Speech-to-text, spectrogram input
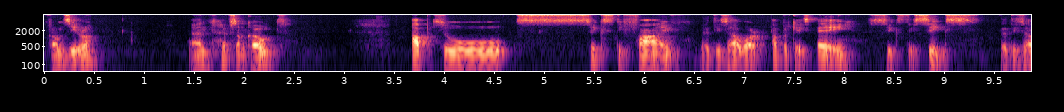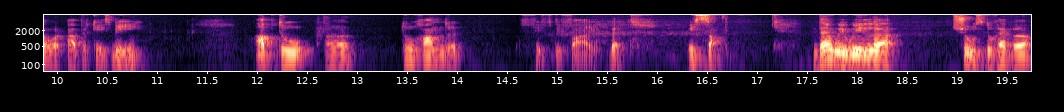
from zero and have some code up to 65, that is our uppercase A, 66, that is our uppercase B, up to uh, 255, that is something. Then we will uh, choose to have uh,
